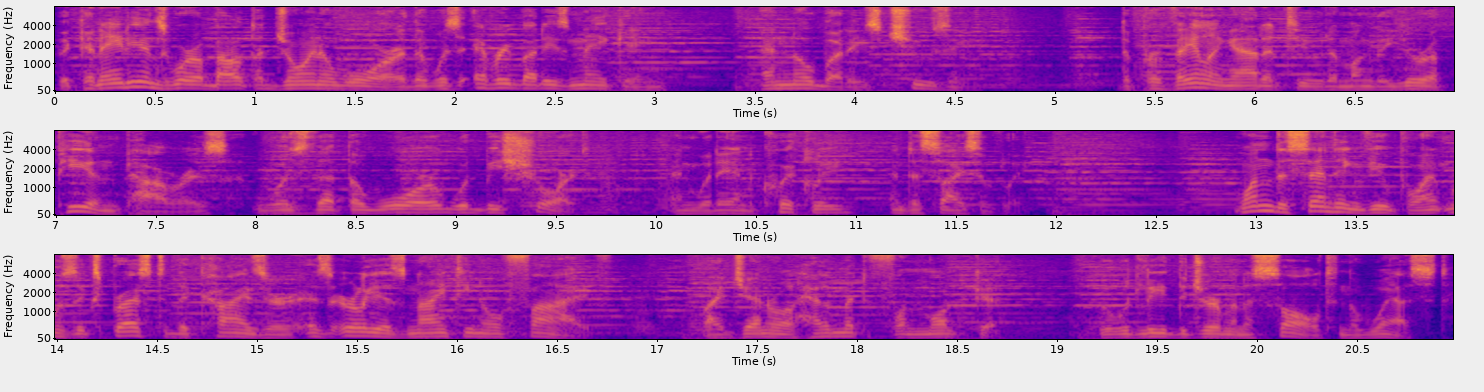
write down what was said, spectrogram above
The Canadians were about to join a war that was everybody's making and nobody's choosing. The prevailing attitude among the European powers was that the war would be short and would end quickly and decisively. One dissenting viewpoint was expressed to the Kaiser as early as 1905 by General Helmut von Moltke, who would lead the German assault in the West.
